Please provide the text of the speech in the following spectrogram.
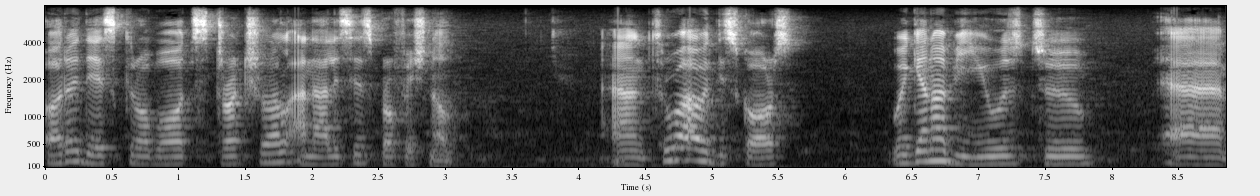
Autodesk Robot Structural Analysis Professional. And throughout this course we're gonna be used to uh,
